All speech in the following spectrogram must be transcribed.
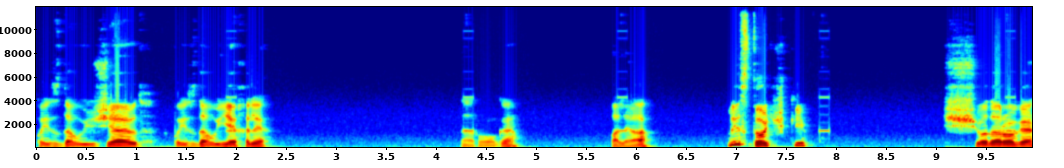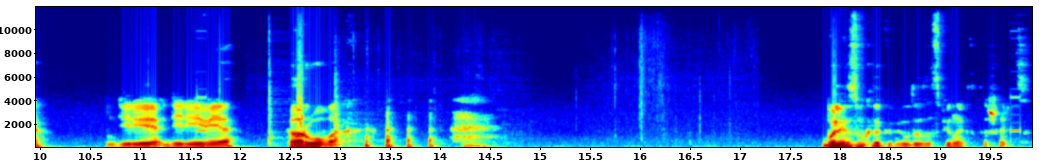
Поезда уезжают. Поезда уехали. Дорога. Поля. Листочки. Еще дорога. Дере деревья. Корова. Блин, звук такой, как будто за спиной кто-то шарится.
